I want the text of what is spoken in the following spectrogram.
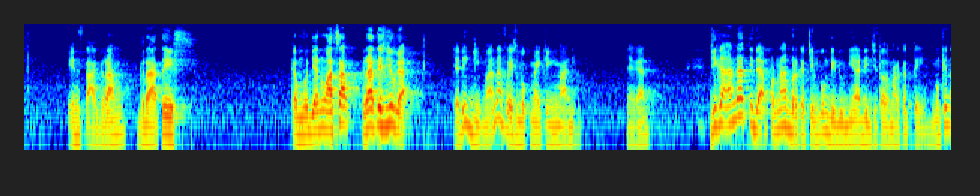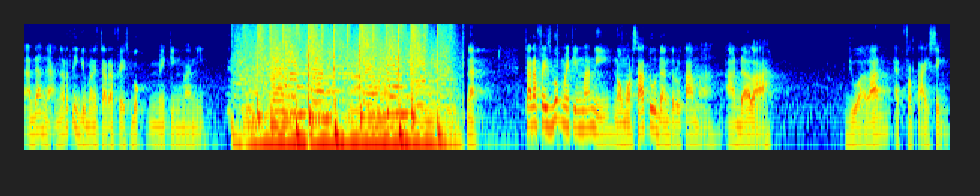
Instagram gratis. Kemudian WhatsApp gratis juga. Jadi gimana Facebook making money? Ya kan? Jika Anda tidak pernah berkecimpung di dunia digital marketing, mungkin Anda nggak ngerti gimana cara Facebook making money. Nah, cara Facebook making money nomor satu dan terutama adalah jualan advertising.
